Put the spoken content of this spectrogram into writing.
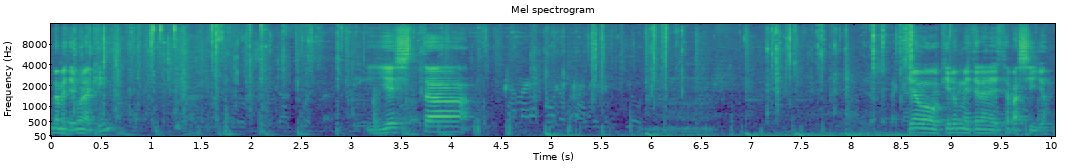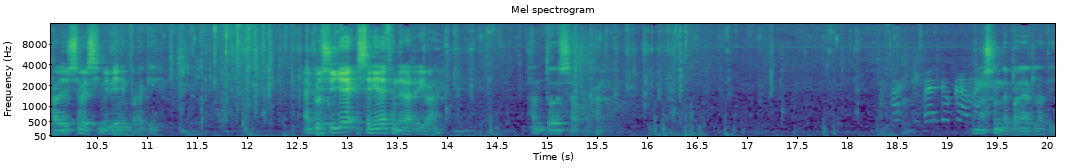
Voy a meter una aquí. Y esta... Quiero, quiero meter en este pasillo Para yo saber si me vienen por aquí lo suyo sería defender arriba ¿eh? Están todos acá No sé dónde ponerla, tío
